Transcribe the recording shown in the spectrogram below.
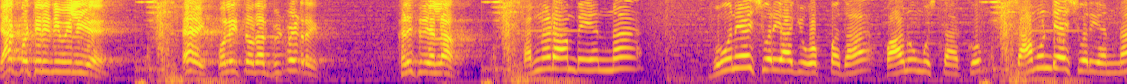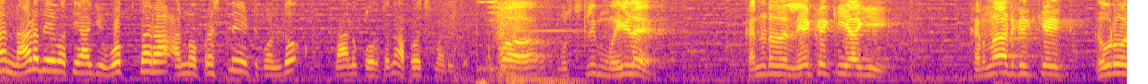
ಯಾಕೆ ಬರ್ತೀರಿ ನೀವು ಇಲ್ಲಿಗೆ? ಏಯ್ ಪೊಲೀಸ್ನವ್ರಲ್ಲಿ ಬಿಟ್ಬೇಡ್ರಿ ಕಳಿಸ್ರಿ ಎಲ್ಲ ಕನ್ನಡಾಂಬೆಯನ್ನ ಭುವನೇಶ್ವರಿಯಾಗಿ ಒಪ್ಪದ ಪಾನು ಮುಸ್ತಾಕು ಚಾಮುಂಡೇಶ್ವರಿಯನ್ನ ನಾಡದೇವತೆಯಾಗಿ ಒಪ್ತಾರ ಅನ್ನೋ ಪ್ರಶ್ನೆ ಇಟ್ಟುಕೊಂಡು ನಾನು ಕೋರ್ಟನ್ನು ಅಪ್ರೋಚ್ ಮಾಡಿದ್ದೆ. ಒಬ್ಬ ಮುಸ್ಲಿಂ ಮಹಿಳೆ ಕನ್ನಡದ ಲೇಖಕಿಯಾಗಿ ಕರ್ನಾಟಕಕ್ಕೆ ಗೌರವ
